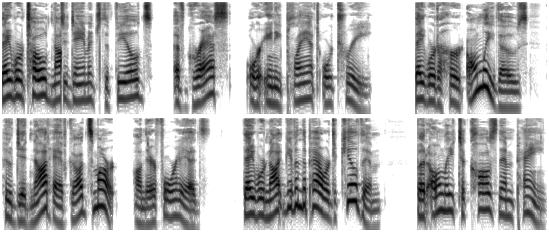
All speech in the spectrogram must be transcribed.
They were told not to damage the fields of grass or any plant or tree. They were to hurt only those who did not have God's mark on their foreheads. They were not given the power to kill them, but only to cause them pain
